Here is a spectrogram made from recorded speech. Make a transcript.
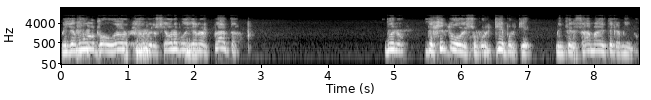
Me llamó otro abogado y dijo, pero si ahora podéis ganar plata. Bueno, dejé todo eso. ¿Por qué? Porque me interesaba más este camino.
